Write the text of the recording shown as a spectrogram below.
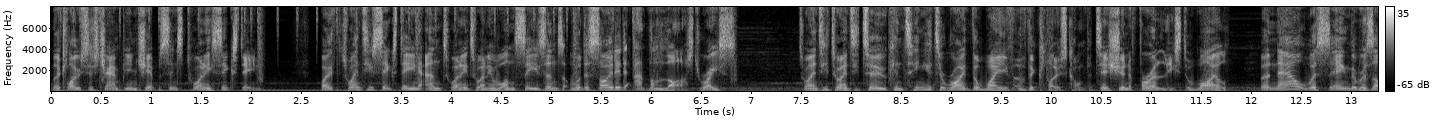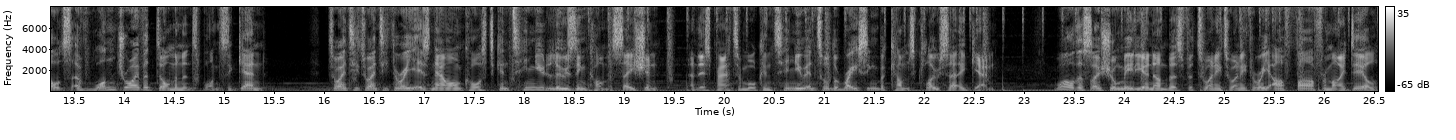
the closest championship since 2016. Both 2016 and 2021 seasons were decided at the last race. 2022 continued to ride the wave of the close competition for at least a while, but now we're seeing the results of one driver dominance once again. 2023 is now on course to continue losing conversation, and this pattern will continue until the racing becomes closer again. While the social media numbers for 2023 are far from ideal,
